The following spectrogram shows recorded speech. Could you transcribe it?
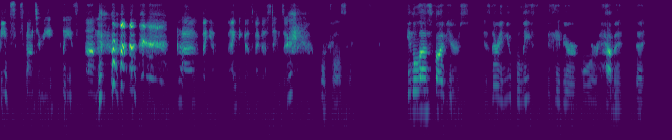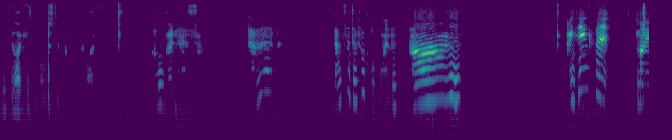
Beats sponsor me, please. Um, uh, but yeah, I think that's my best answer. That's awesome. In the last five years, is there a new belief, behavior, or habit that you feel like has most improved your life? Oh goodness, that that's a difficult one. Um, I think that my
